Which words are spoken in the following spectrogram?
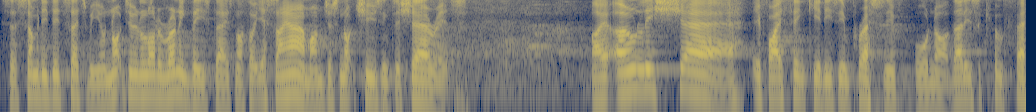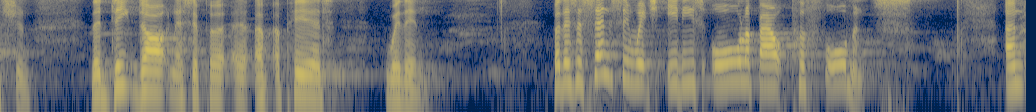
So somebody did say to me, You're not doing a lot of running these days. And I thought, Yes, I am. I'm just not choosing to share it. I only share if I think it is impressive or not. That is a confession. The deep darkness uh, appeared within. But there's a sense in which it is all about performance. And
